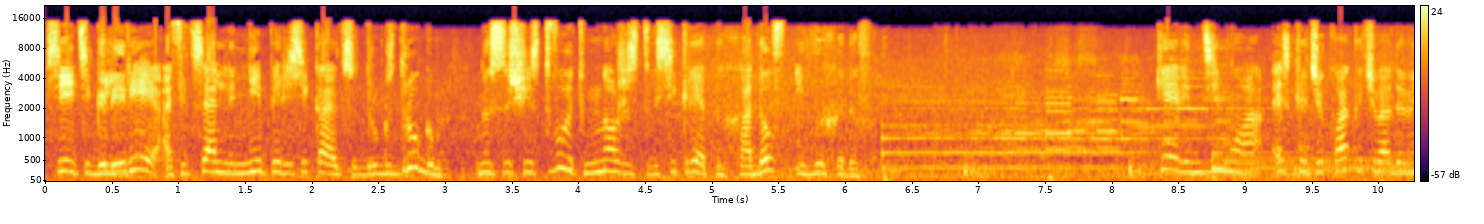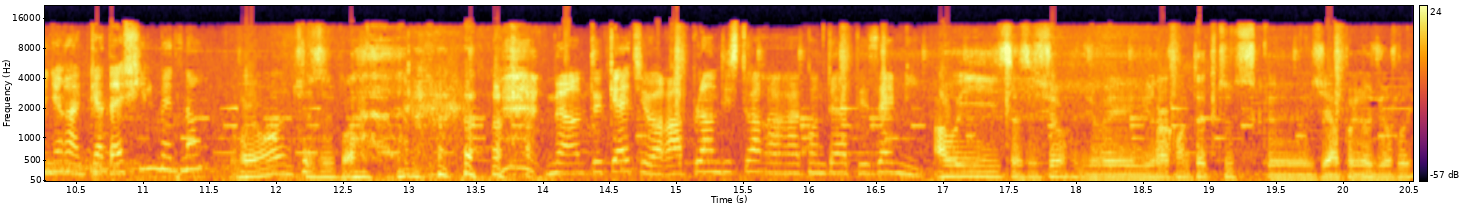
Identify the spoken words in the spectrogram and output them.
Все эти галереи официально не пересекаются друг с другом, но существует множество секретных ходов и выходов. Kevin, dis-moi, est-ce que tu crois que tu vas devenir un cataphile maintenant Vraiment, je sais pas. Mais en tout cas, tu auras plein d'histoires à raconter à tes amis. Ah oui, ça c'est sûr, je vais lui raconter tout ce que j'ai appris aujourd'hui.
